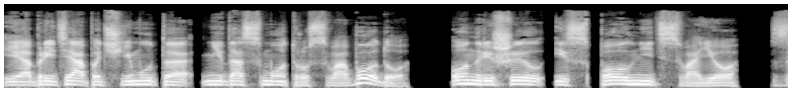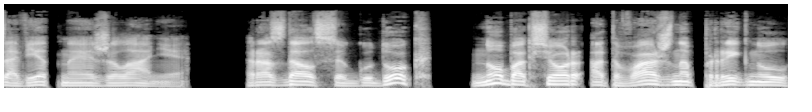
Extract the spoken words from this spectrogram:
И обретя по чьему-то недосмотру свободу, он решил исполнить свое заветное желание. Раздался гудок, но боксер отважно прыгнул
